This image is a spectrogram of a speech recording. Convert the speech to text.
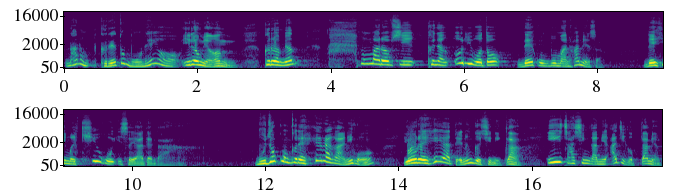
나는 그래도 못해요. 이러면, 그러면 아무 말 없이 그냥 어려워도 내 공부만 하면서 내 힘을 키우고 있어야 된다. 무조건 그래 해라가 아니고 요래 해야 되는 것이니까 이 자신감이 아직 없다면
